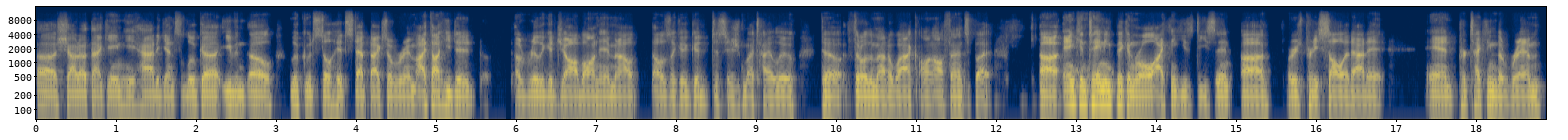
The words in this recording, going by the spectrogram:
uh, shout out that game he had against Luka, even though Luka would still hit step backs over him. I thought he did a really good job on him, and I, that was like a good decision by Ty Lue to throw them out of whack on offense. But uh, and containing pick and roll, I think he's decent, uh, or he's pretty solid at it and protecting the rim.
